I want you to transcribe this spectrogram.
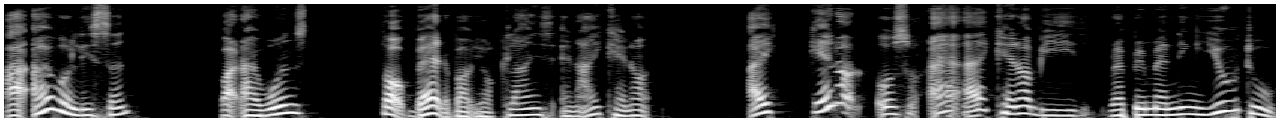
I, I will listen, but I won't talk bad about your clients and I cannot I cannot also I, I cannot be reprimanding you too.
